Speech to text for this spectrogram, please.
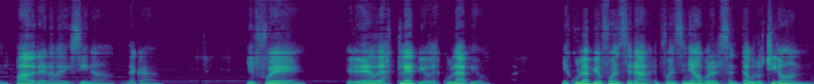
el padre de la medicina de acá. Y él fue heredero de Asclepio, de Esculapio. Y Esculapio fue, fue enseñado por el centauro Chirón.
